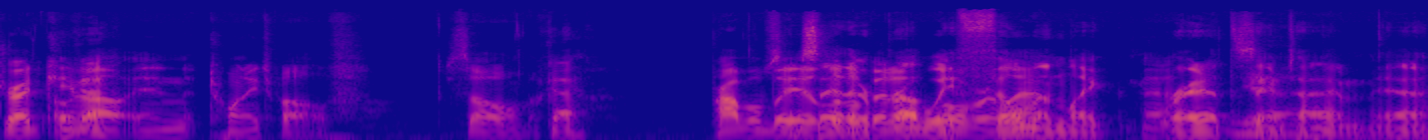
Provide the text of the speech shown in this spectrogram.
Dredd came Okay. out in 2012. So Okay. probably a say, little bit probably of overlap. filming like Yeah. right at the Yeah. same time. Yeah.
